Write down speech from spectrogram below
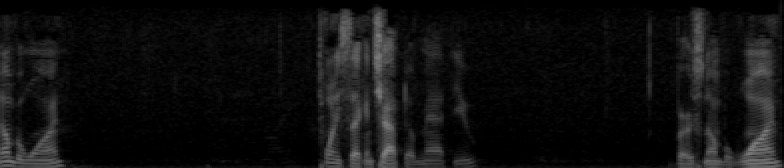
number 1, 22nd chapter of Matthew, verse number 1.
